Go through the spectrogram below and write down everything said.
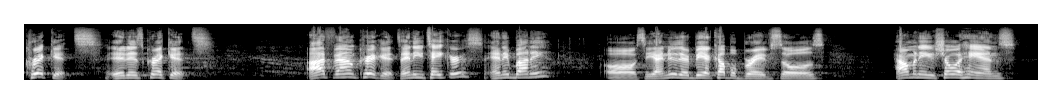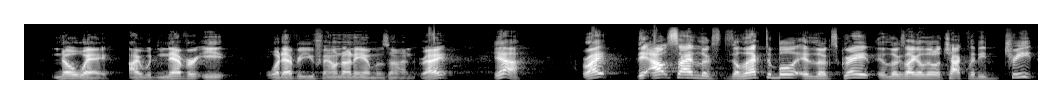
Crickets. It is crickets. I found crickets. Any takers? Anybody? Oh, see, I knew there'd be a couple brave souls. How many, show of hands, no way. I would never eat whatever you found on Amazon, right? Yeah, right? The outside looks delectable, it looks great, it looks like a little chocolatey treat,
